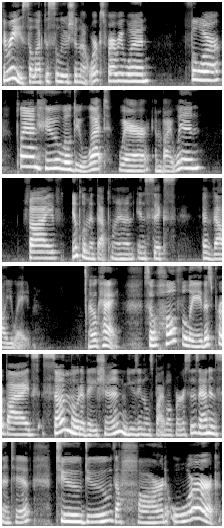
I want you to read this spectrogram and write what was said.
Three, select a solution that works for everyone. Four, plan who will do what, where, and by when. Five, implement that plan. And six, evaluate. Okay, so hopefully this provides some motivation using those Bible verses and incentive to do the hard work.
